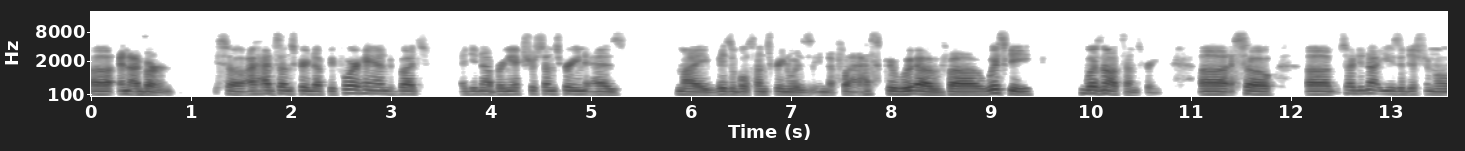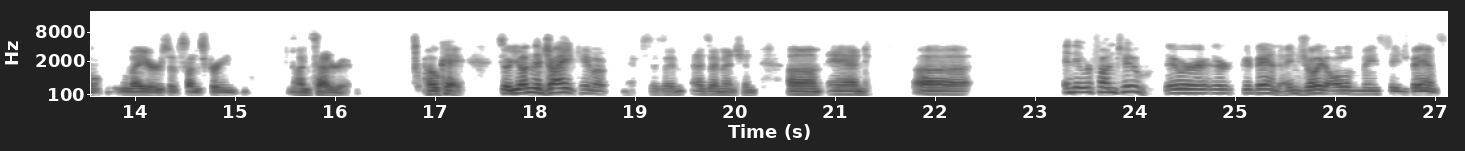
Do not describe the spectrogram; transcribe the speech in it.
uh, and I burned. So I had sunscreen up beforehand, but I did not bring extra sunscreen as my visible sunscreen was in a flask of uh, whiskey, was not sunscreen. Uh, so uh, so I did not use additional layers of sunscreen on Saturday. Okay, so Young the Giant came up next, as I as I mentioned, um, and uh, and they were fun too. They were they're a good band. I enjoyed all of the main stage bands,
